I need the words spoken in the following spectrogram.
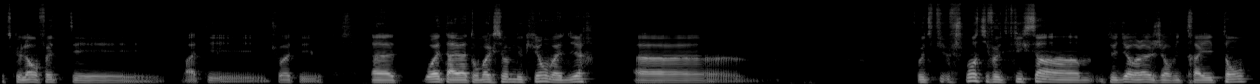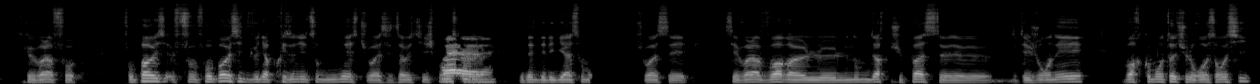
Parce que là en fait t'es bah, tu vois t'es ouais t'arrives à ton maximum de clients on va dire. Faut je pense qu'il faut te fixer un te dire voilà j'ai envie de travailler tant. Parce que voilà faut faut pas aussi, faut, faut, pas aussi devenir prisonnier de son business tu vois. C'est ça aussi je pense peut-être déléguer à son tu vois c'est c'est voilà, voir le, nombre d'heures que tu passes de tes journées, voir comment toi tu le ressens aussi,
